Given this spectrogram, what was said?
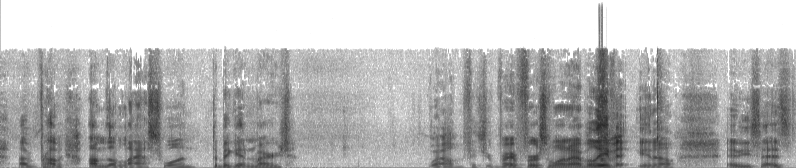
I'm probably I'm the last one to be getting married. Well, if it's your very first one, I believe it, you know. And he says,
